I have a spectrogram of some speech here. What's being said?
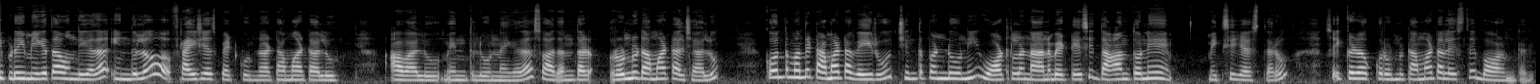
ఇప్పుడు ఈ మిగతా ఉంది కదా ఇందులో ఫ్రై చేసి పెట్టుకున్న టమాటాలు ఆవాలు మెంతులు ఉన్నాయి కదా. సో అదంతా రెండు టమాటాలు చాలు. కొంతమంది టమాటా వేయరు. చింతపండుని వాటర్లో నానబెట్టేసి దాంతోనే మిక్సీ చేస్తారు. సో ఇక్కడ ఒక రెండు టమాటాలు వేస్తే బాగుంటుంది.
